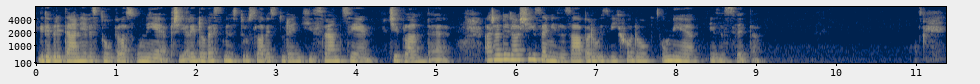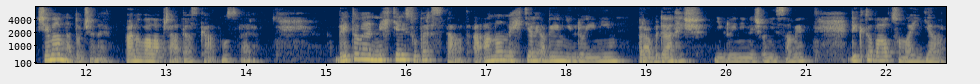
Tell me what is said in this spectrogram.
kdy Británie vystoupila z Unie, přijeli do Westminsteru slavy studenti z Francie či Flander a řady dalších zemí ze západu i z východu, Unie i ze světa. Vše mám natočené, panovala přátelská atmosféra. Britové nechtěli superstát a ano, nechtěli, aby jim někdo jiný, pravda, než někdo jiný než oni sami, diktoval, co mají dělat.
